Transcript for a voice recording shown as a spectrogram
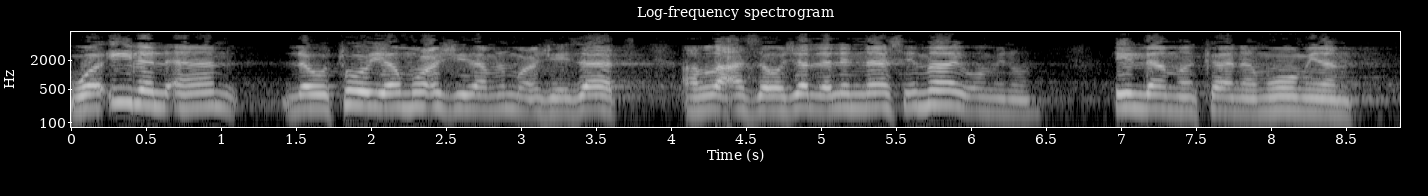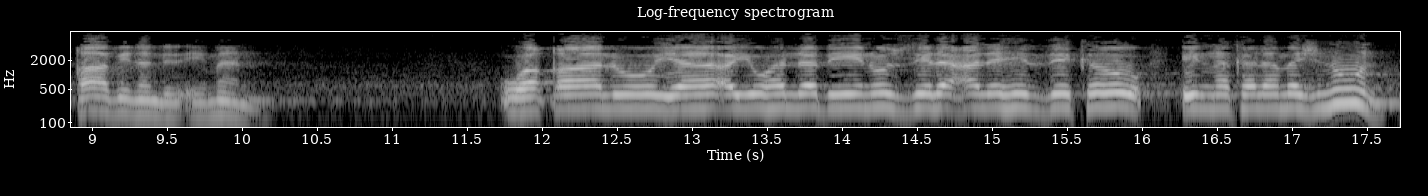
وإلى الآن لو تري معجزة من معجزات الله عز وجل للناس ما يؤمنون إلا من كان مؤمنا قابلا للإيمان. وقالوا يا أيها الذي نزل عليه الذكر إنك لمجنون.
